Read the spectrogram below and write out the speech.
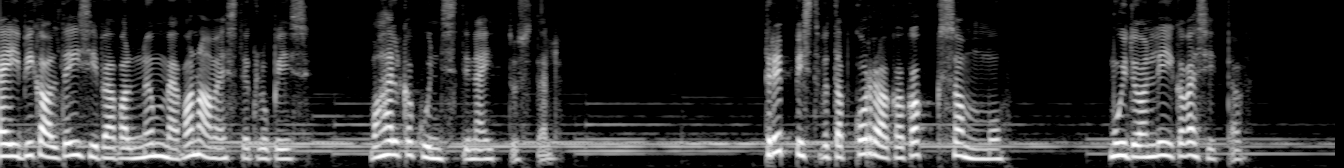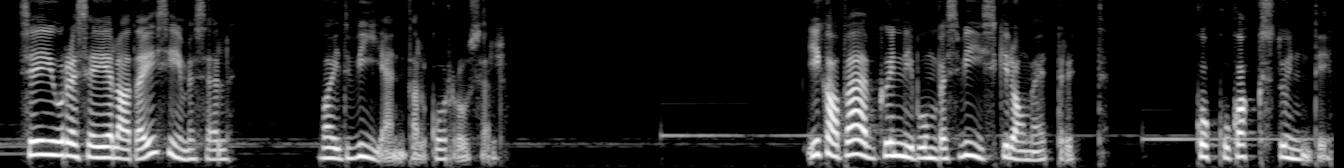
käib igal teisipäeval Nõmme vanameesteklubis, vahel ka kunstinäitustel. trepist võtab korraga kaks sammu, muidu on liiga väsitav. Seejuures ei ela ta esimesel, vaid viiendal korrusel. iga päev kõnnib umbes viis kilomeetrit, kokku kaks tundi.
